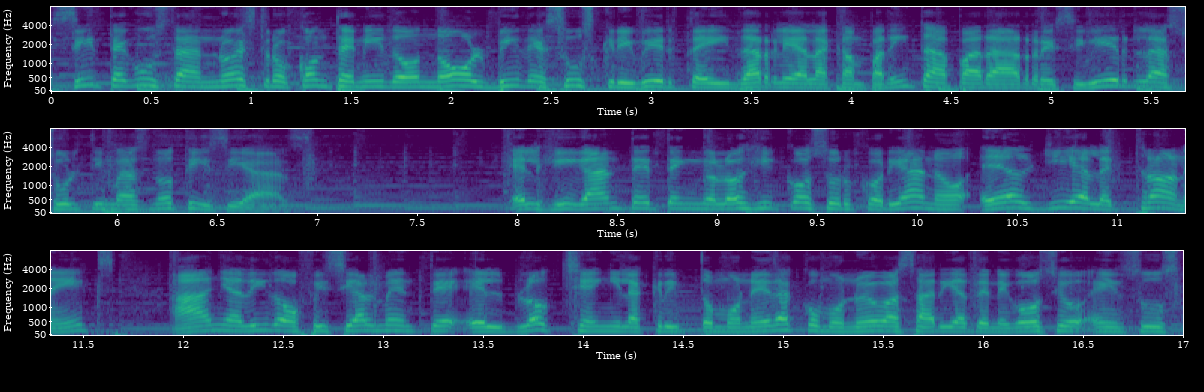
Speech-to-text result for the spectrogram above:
Si te gusta nuestro contenido, no olvides suscribirte y darle a la campanita para recibir las últimas noticias. El gigante tecnológico surcoreano LG Electronics ha añadido oficialmente el blockchain y la criptomoneda como nuevas áreas de negocio en sus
